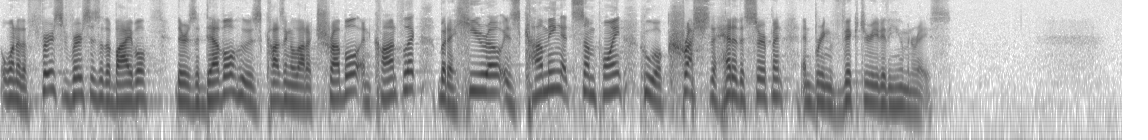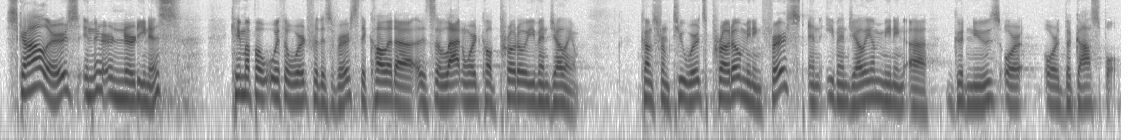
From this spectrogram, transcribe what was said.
one of the first verses of the Bible. There's a devil who's causing a lot of trouble and conflict, but a hero is coming at some point who will crush the head of the serpent and bring victory to the human race. Scholars, in their nerdiness, came up with a word for this verse. They call it a, it's a Latin word called proto-evangelium. It comes from two words, proto meaning first, and evangelium meaning uh, good news or or the gospel,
